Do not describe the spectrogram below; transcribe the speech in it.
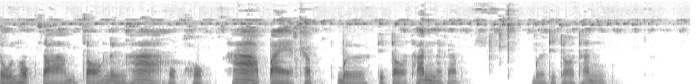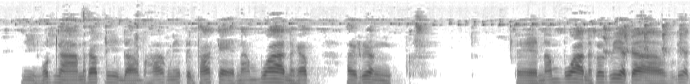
0 6 3 2 1 5 6 6 5 8 ครับ เบอร์ติดต่อท่านนะครับ เบอร์ติดต่อท่านนี่งดงามนะครับ นี่ดาวพระองค์นี้เป็นพระแก่น้ำว่านนะครับไอเรื่องแก่น้ำว่านนะเขาเรียกเรียก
